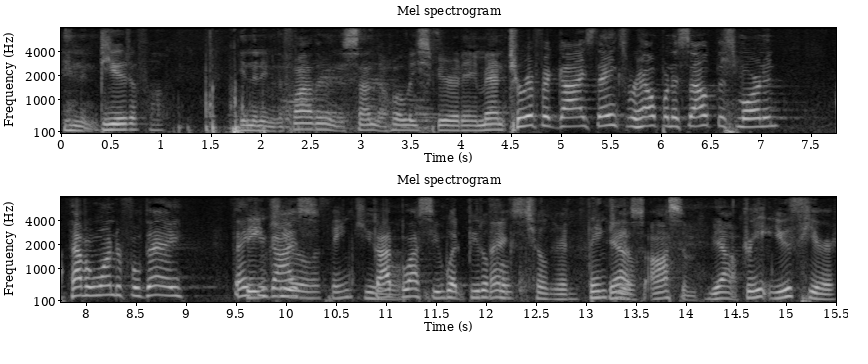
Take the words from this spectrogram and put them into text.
In the, Beautiful. in the name of the Father and the Son, and the Holy Spirit. Amen. Terrific, guys. Thanks for helping us out this morning. Have a wonderful day. Thank, you, guys. Thank you. God bless you. What beautiful Thanks. children. Thank Yes, you. Yes, awesome. Yeah. Great youth here.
